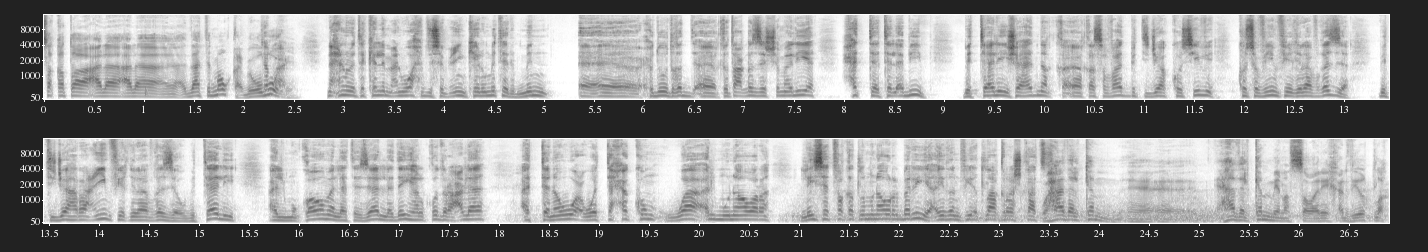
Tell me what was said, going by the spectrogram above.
سقط على على ذات الموقع بوضوح تمام. نحن نتكلم عن 71 كيلو متر من آه، حدود غد آه، قطاع غزة الشمالية حتى تل أبيب بالتالي شاهدنا آه، قصفات باتجاه كوسيفي كوسوفين في غلاف غزة باتجاه راعيم في غلاف غزة وبالتالي المقاومة لا تزال لديها القدرة على التنوع والتحكم والمناورة ليست فقط المناورة البرية أيضا في إطلاق رشقات وهذا الكم آه، هذا الكم من الصواريخ الذي يطلق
